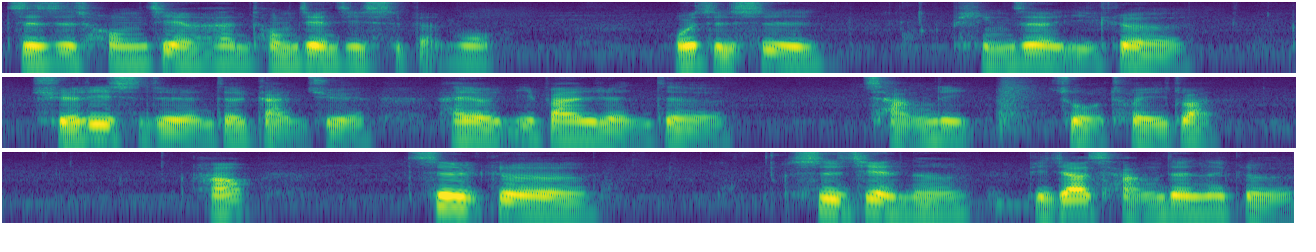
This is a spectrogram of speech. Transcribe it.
资治通鉴》和《通鉴纪事本末》，我只是凭着一个学历史的人的感觉，还有一般人的常理做推断。好，这个事件呢，比较长的那个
